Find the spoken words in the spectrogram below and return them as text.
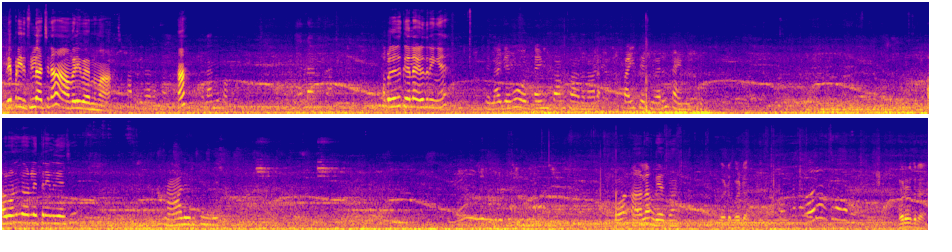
இது எப்படி இது ஃபில் ஆச்சுன்னா வெளியே வரணுமா? ஆ? அப்புறம் எதுக்கு எல்லாம் எழுதுறீங்க? எல்லா கேமும் ஒரு டைம் தான் அதனால ஃபைவ் தேர்ட்டி வரை டைம் இருக்கு. அவர் ஒன்றுமே ஒன்றில் எத்தனை எழுதியாச்சு? நாலு இருக்கு. இங்க. ஓ அதெல்லாம் முடியாதுப்பா போயிட்டு போயிட்டு. ஒரு ஒருத்தர்.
